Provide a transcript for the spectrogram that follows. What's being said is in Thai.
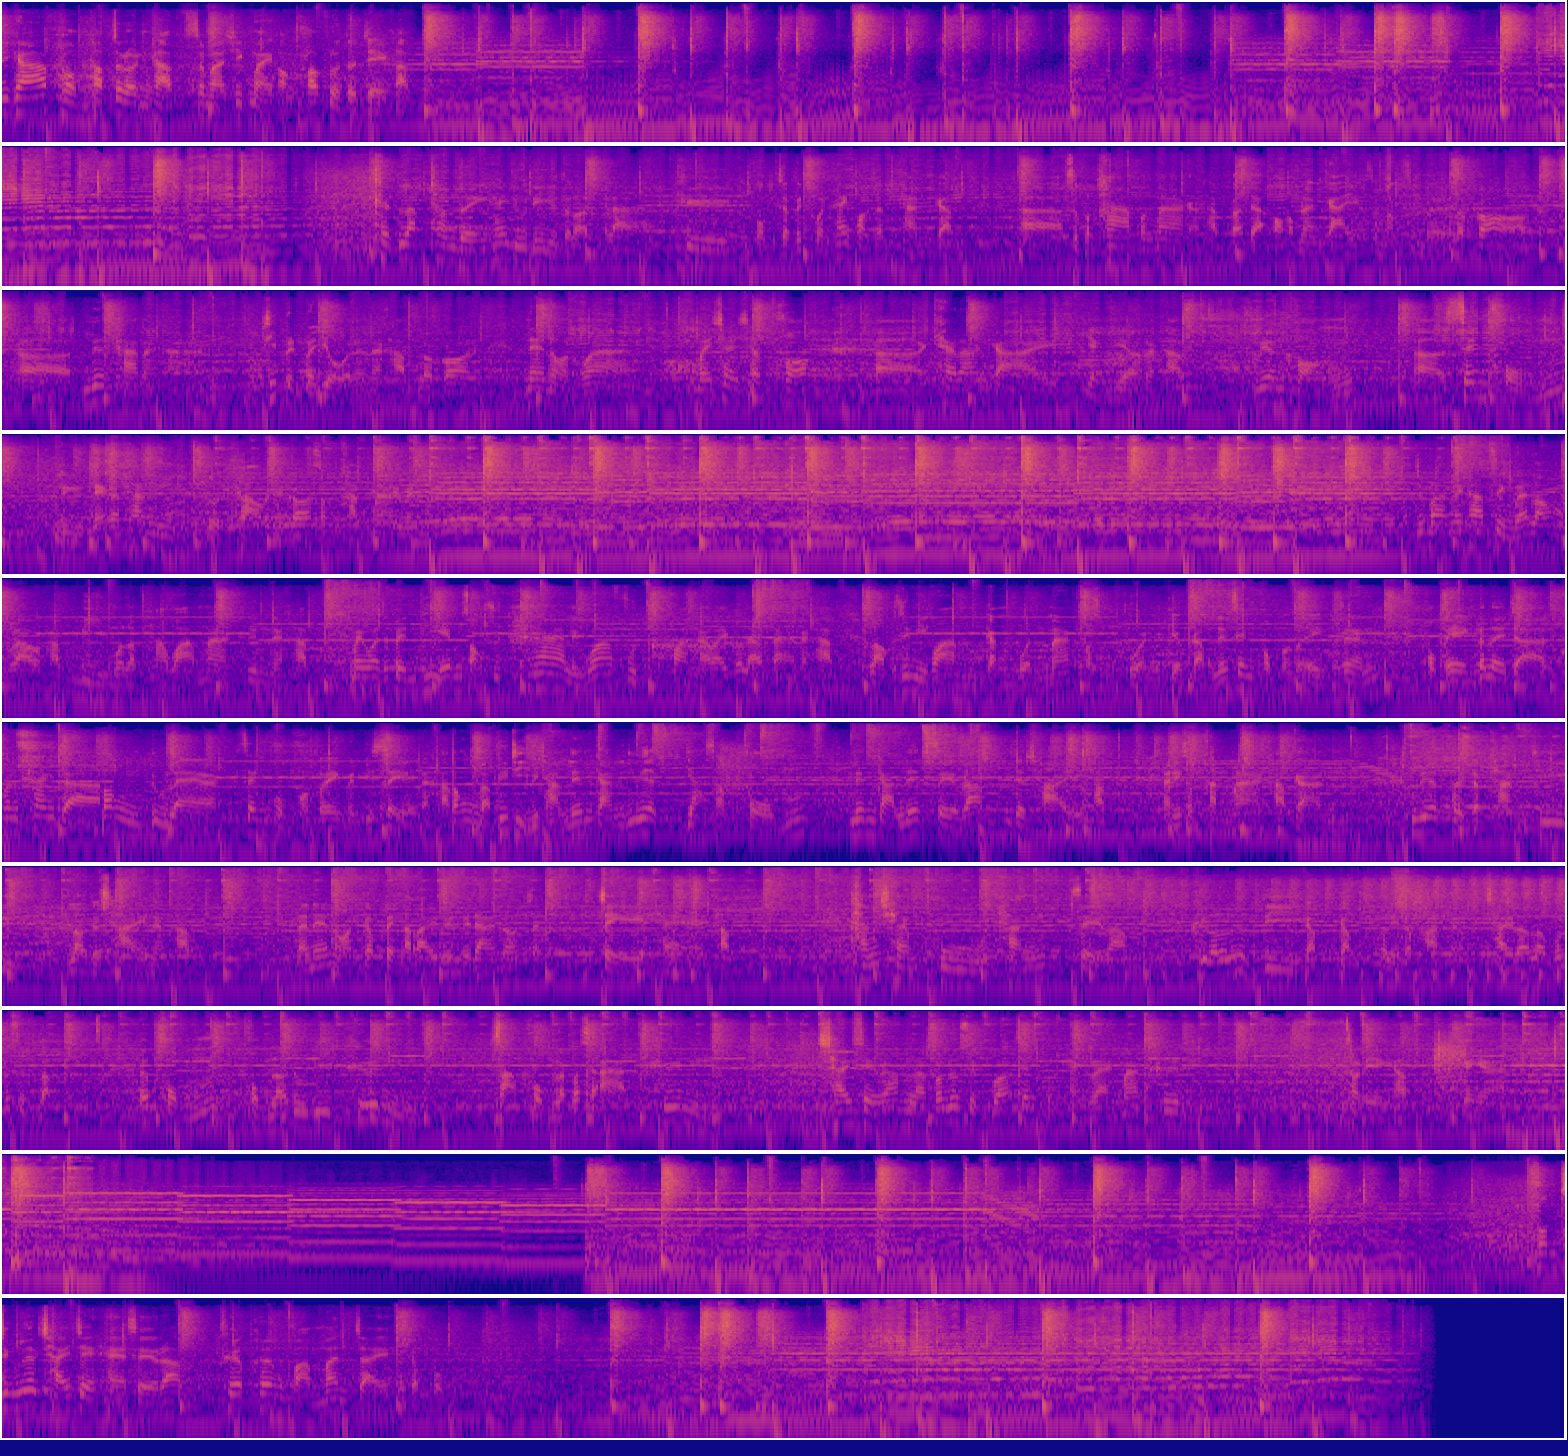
ดีครับ ผมท็อปจรนครับ สมาชิกใหม่ของครอบครัวตัวเจครับ เคล็ดลับทำตัวเองให้ดูดีอยู่ตลอดเวลา คือผมจะเป็นคนให้ความสำคัญกับเอ่อสุขภาพมากๆอะครับ ก็จะออกกำลังกายอย่างสม่ำเสมอ แล้วก็เอ่อเลือกทานอาหารที่เป็นประโยชน์นะครับ แล้วก็แน่นอนว่า ไม่ใช่เฉพาะแค่ร่างกายอย่างเดียวนะครับ เรื่องของเอ่อเส้นผมหรือแม้กระทั่งหนวดเคราเนี่ยก็สำคัญมากเลย สิ่งแวดล้อมของเราครับมีมลภาวะมากขึ้นนะครับ ไม่ว่าจะเป็น PM 2.5 หรือว่าฝุ่นควันอะไรก็แล้วแต่นะครับ เราก็จะมีความกังวลมากพอสมควรเกี่ยวกับเรื่องเส้นผมของตัวเอง เพราะฉะนั้นผมเองก็เลยจะค่อนข้างจะต้องดูแลเส้นผมของตัวเองเป็นพิเศษนะครับ ต้องแบบพิถีพิถันเรื่องการเลือกยาสระผม เรื่องการเลือกเซรั่มที่จะใช้ครับ อันนี้สำคัญมากครับการเลือกผลิตภัณฑ์ที่เราจะใช้นะครับและแน่นอนก็เป็นอะไรเลยไม่ได้นอกจากเจแฮร์ครับ ทั้งแชมพูทั้งเซรั่มคือเรารู้สึกดีกับกับผลิตภัณฑ์อะใช้แล้วเราก็รู้สึกแบบเออผมผมเราดูดีขึ้นสระผมแล้วก็สะอาดขึ้น ใช้เซรั่มแล้วก็รู้สึกว่าเส้นผมแข็งแรงมากขึ้นเท่านั้นเองครับง่ายๆ ผมจึงเลือกใช้ J Hair Serum เพื่อเพิ่มความมั่นใจให้กับผม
